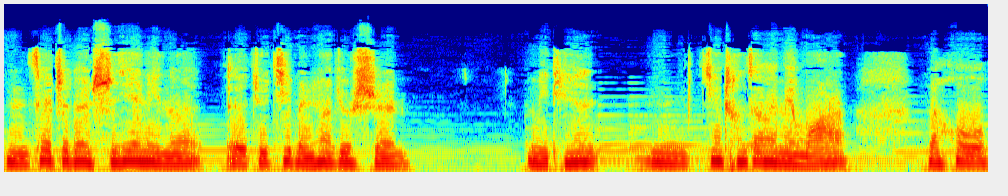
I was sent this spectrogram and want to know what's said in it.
嗯，在这段时间里呢，呃，就基本上就是每天，嗯，经常在外面玩儿，然后，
